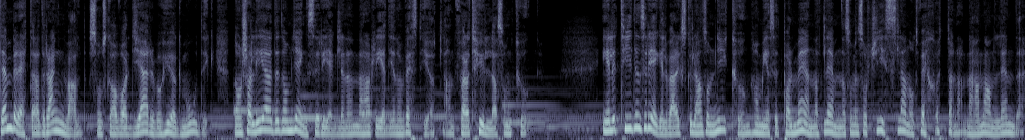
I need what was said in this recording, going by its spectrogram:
Den berättar att Ragnvald, som ska ha varit djärv och högmodig, nonchalerade de gängse reglerna när han red genom Västergötland för att hyllas som kung. Enligt tidens regelverk skulle han som ny kung ha med sig ett par män att lämna som en sorts gisslan åt västgötarna när han anlände.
